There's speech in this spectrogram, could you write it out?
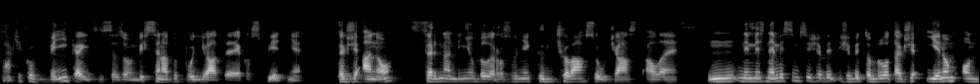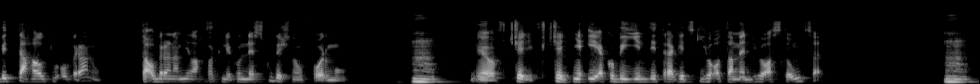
fakt jako vynikající sezon, když se na to podíváte jako zpětně. Takže ano, Fernandinho byl rozhodně klíčová součást, ale nemyslím si, že by, že by to bylo tak, že jenom on by tahal tu obranu. Ta obrana měla fakt jako neskutečnou formu. Mm. Jo, včetně, včetně i jakoby jindy tragického Otamendiho a Stonce. Mm.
